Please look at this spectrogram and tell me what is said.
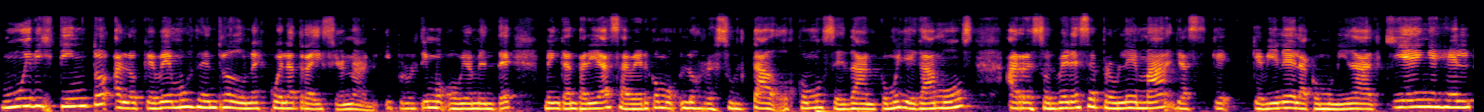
muy distinto a lo que vemos dentro de una escuela tradicional. Y por último, obviamente, me encantaría saber cómo los resultados, cómo se dan, cómo llegamos a resolver ese problema ya que, que viene de la comunidad. ¿Quién es el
